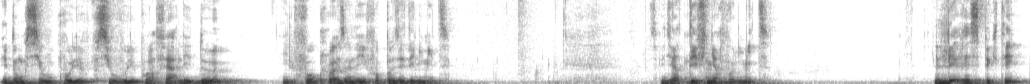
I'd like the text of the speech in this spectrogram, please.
Et donc si vous, voulez pouvoir faire les deux, il faut cloisonner, il faut poser des limites. Ça veut dire définir vos limites, les respecter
